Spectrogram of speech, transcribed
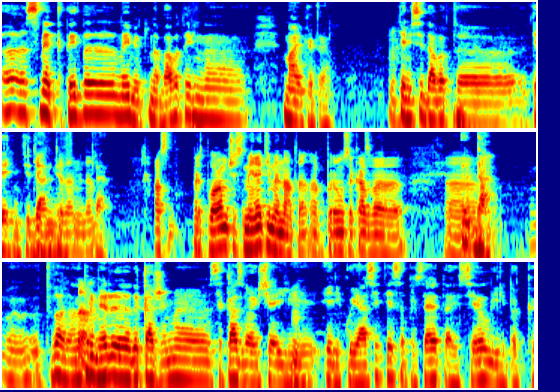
а, сметката идва на името на бабата или на майката. Mm-hmm. Те не си дават а, техните, техните данни. данни да. да. Аз предполагам, че сменят имената, ако първо се казва... А... Е, да. Това, да, например, да кажем, се казва Айше или mm-hmm. Еди коя си, те се представят Айсел или пък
